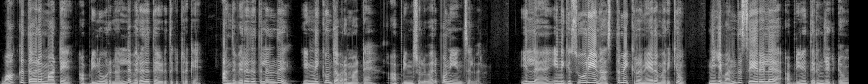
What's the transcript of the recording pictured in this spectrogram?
வாக்கு தவற மாட்டேன் அப்படின்னு ஒரு நல்ல விரதத்தை எடுத்துக்கிட்டு இருக்கேன். அந்த விரதத்துல இருந்து என்னைக்கும் தவற மாட்டேன் அப்படின்னு சொல்லுவார் பொன்னியின் செல்வர். இல்ல இன்னைக்கு சூரியன் அஸ்தமிக்கிற நேரம் வரைக்கும் நீங்க வந்து சேரல அப்படின்னு தெரிஞ்சுக்கிட்டோம்.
